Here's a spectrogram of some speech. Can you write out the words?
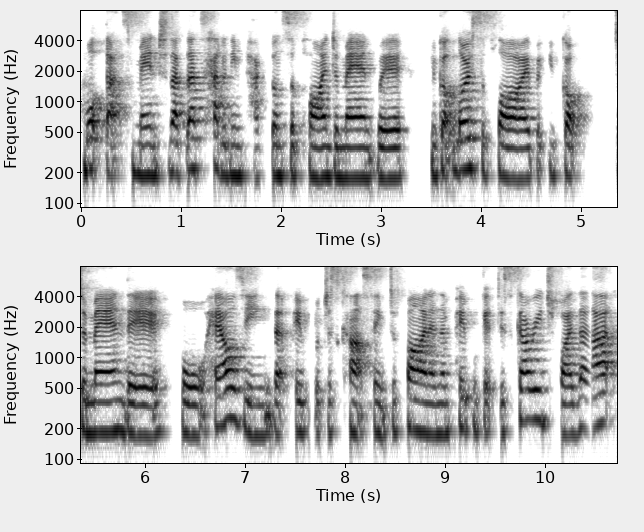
what that's meant that that's had an impact on supply and demand, where you've got low supply, but you've got demand there for housing that people just can't seem to find. And then people get discouraged by that.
